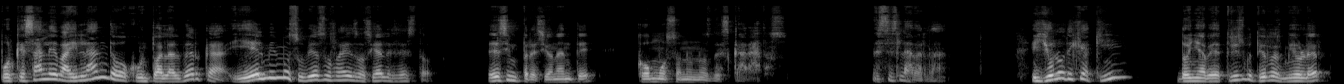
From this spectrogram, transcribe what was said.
porque sale bailando junto a la alberca y él mismo subió a sus redes sociales esto. Es impresionante cómo son unos descarados. Esa es la verdad. Y yo lo dije aquí. Doña Beatriz Gutiérrez Müller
